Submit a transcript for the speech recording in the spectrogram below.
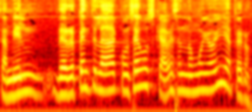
también de repente le daba consejos que a veces no muy oía, pero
